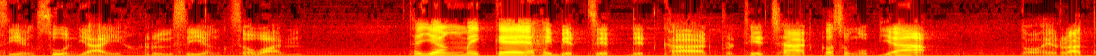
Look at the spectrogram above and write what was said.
เสียงส่วนใหญ่หรือเสียงสวรรค์ ถ้ายังไม่แก้ให้เบ็ดเสร็จ เด็ดขาดประเทศชาติก็สงบยาก ต่อให้รัฐ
